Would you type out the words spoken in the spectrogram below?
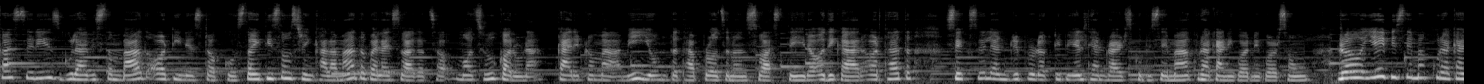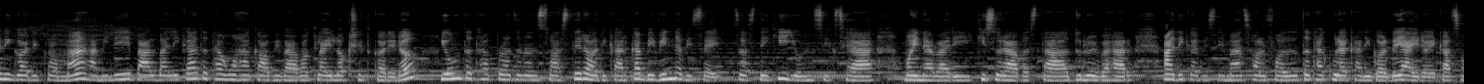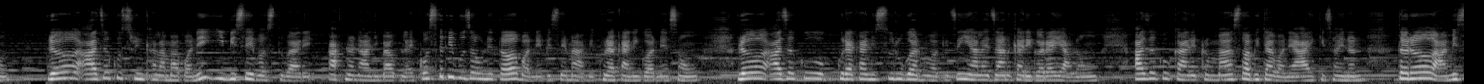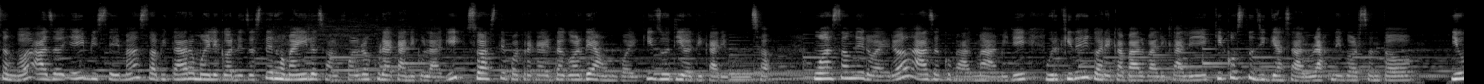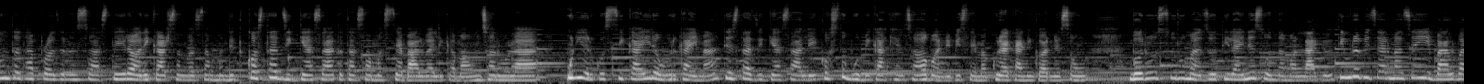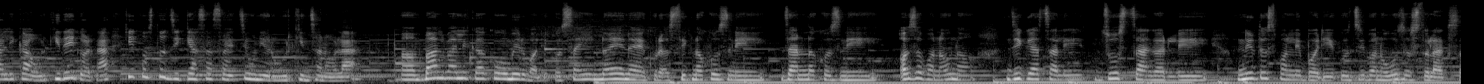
Podcast series Gulabi Sambad अ टकको सैतिसौँ श्रृङ्खलामा तपाईँलाई स्वागत छ। म छु करुणा। कार्यक्रममा हामी यौन तथा प्रजनन स्वास्थ्य र अधिकार अर्थात् sexual and reproductive health and राइट्सको विषयमा कुराकानी गर्ने गर्छौँ। र यही विषयमा कुराकानी गर्ने क्रममा हामीले बालबालिका तथा उहाँका अभिभावकलाई लक्षित गरेर यौन तथा प्रजनन स्वास्थ्य र अधिकारका विभिन्न विषय जस्तै कि यौन शिक्षा महिनावारी किशोरावस्था दुर्व्यवहार आदिका विषयमा छलफल तथा कुराकानी गर्दै आइरहेका छौँ। र आजको श्रृङ्खलामा भने यी विषयवस्तुबारे आफ्ना नानी बाबुलाई कसरी बुझाउने त भन्ने विषयमा हामी कुराकानी गर्नेछौँ। र आजको कुराकानी सुरु गर्नु अघि चाहिँ यहाँलाई जानकारी गराइहालौँ। आजको कार्यक्रममा सविता भने आएकी छैनन्। तर हामीसँग आज यही विषयमा सविता र मैले गर्ने जस्तै रमाइलो छलफल र कुराकानीको लागि स्वास्थ्य पत्रकारिता गर्दै आउनुभएकी ज्योति अधिकारी हुनुहुन्छ। उहाँसँगै रहेर आजको भागमा हामीले हुर्किँदै गरेका बालबालिकाले के कस्तो जिज्ञासाहरू राख्ने गर्छन् त? यौन तथा प्रजनन स्वास्थ्य र अधिकारसँग सम्बन्धित कस्ता जिज्ञासा तथा समस्या बालबालिकामा हुन्छन् होला? उनीहरूको सिकाइ र हुर्काइमा त्यस्ता जिज्ञासाले कस्तो भूमिका खेल्छ भन्ने विषयमा कुराकानी गर्नेछौँ। बरु सुरुमा ज्योतिलाई नै सोध्न मन लाग्यो। तिम्रो विचारमा चाहिँ बालबालिका हुर्किँदै गर्दा के कस्तो जिज्ञासा सहित चाहिँ उनीहरू हुर्किन्छन् होला? बालबालिकाको उमेर भनेको चाहिँ नयाँ नयाँ कुरा सिक्न खोज्ने जान्न खोज्ने अझ भनौँ न जिज्ञासाले जोस जाँगरले निर्दोषपनले भरिएको जीवन हो जस्तो लाग्छ।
